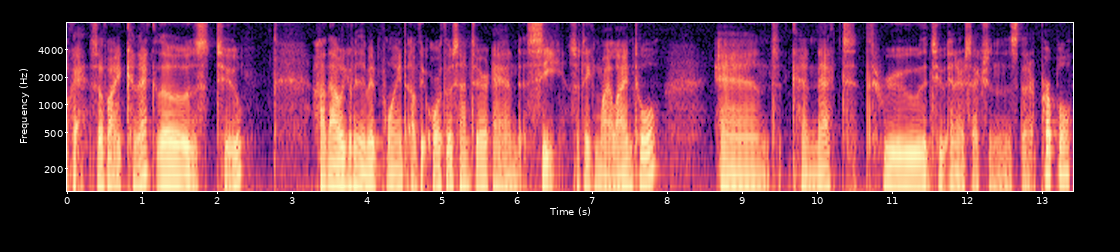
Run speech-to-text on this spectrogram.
Okay, so if I connect those two, uh, that will give me the midpoint of the orthocenter and C. So take my line tool and connect through the two intersections that are purple.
